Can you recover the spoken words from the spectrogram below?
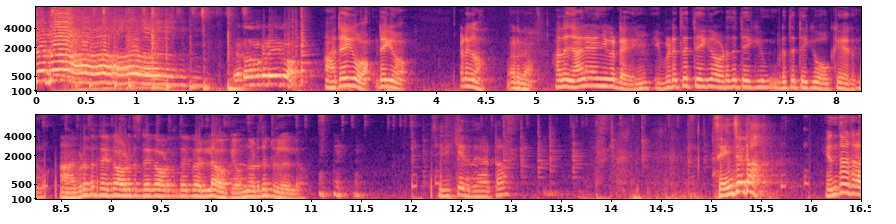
കൊടുക്കാം സഞ്ജേട്ടാ ആ ടേക്ക് പോവാം ടേക്ക് പോവാം എടുക്കാം? എടുക്കാം. അല്ല ഞാൻ കഴിഞ്ഞിട്ടെ ഇവിടുത്തെ ടേക്കും അവിടുത്തെ ടേക്കും ഇവിടുത്തെ ടേക്കും ഓക്കെ ആയിരുന്നു. ആ ഇവിടുത്തെ ടേക്കും അവിടുത്തെ ടേക്കും അവിടുത്തെ ടേക്കും എല്ലാം ഓക്കെ ഒന്നും എടുത്തിട്ടില്ലല്ലോ. ചിരിക്കരുത് കേട്ടോ. ചേട്ടാ. എന്തോ ഇത്ര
